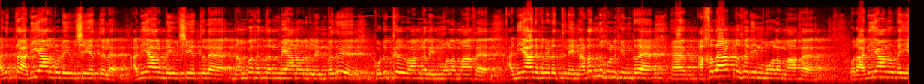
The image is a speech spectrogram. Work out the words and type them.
அடுத்த அடியார்களுடைய விஷயத்தில் அடியார்களுடைய விஷயத்தில் நம்பகத்தன்மையானவர்கள் என்பது கொடுக்கல் வாங்கலின் மூலமாக அடியார்களிடத்திலே நடந்து கொள்கின்ற அகலாக்குகளின் மூலமாக. ஒரு அடியானுடைய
